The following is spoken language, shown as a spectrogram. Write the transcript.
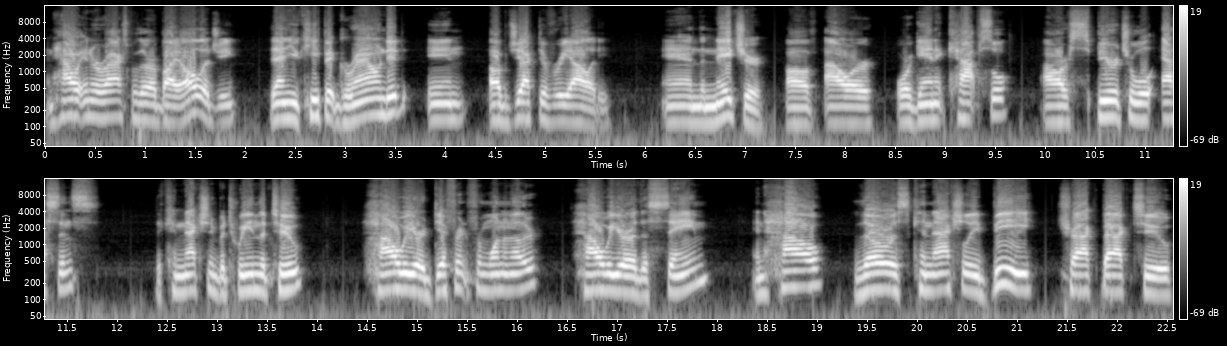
and how it interacts with our biology, then you keep it grounded in objective reality and the nature of our organic capsule, our spiritual essence, the connection between the two, how we are different from one another, how we are the same, and how those can actually be tracked back to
